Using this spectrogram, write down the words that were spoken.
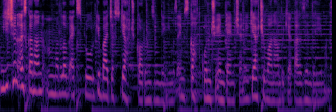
یہِ چھِنہٕ أسۍ کَران مطلب ایٚکٕسپٕلور کہِ بَچَس کیٛاہ چھُ کَرُن زِندگی منٛز أمِس کَتھ کُن چھُ اِنٹٮ۪نشَن یہِ کیٛاہ چھُ وَنان بہٕ کیٛاہ کَرٕ زِندگی منٛز.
